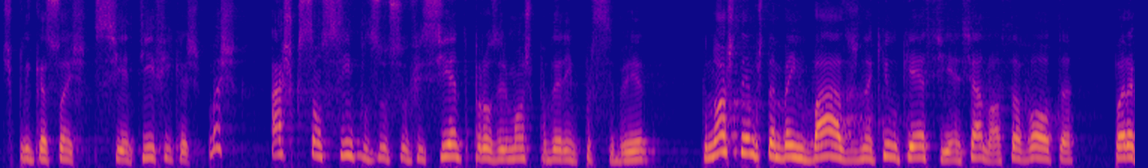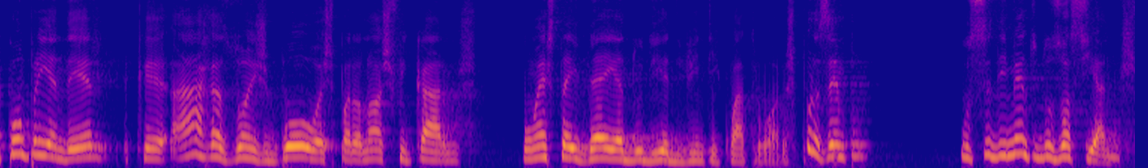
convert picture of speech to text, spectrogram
explicações científicas, mas acho que são simples o suficiente para os irmãos poderem perceber que nós temos também bases naquilo que é a ciência à nossa volta para compreender que há razões boas para nós ficarmos com esta ideia do dia de 24 horas. Por exemplo, o sedimento dos oceanos.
